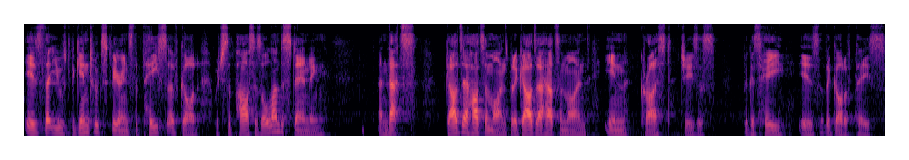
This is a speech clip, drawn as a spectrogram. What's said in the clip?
is that you begin to experience the peace of God, which surpasses all understanding. And that's guards our hearts and minds, but it guards our hearts and minds in Christ Jesus, because he is the God of peace.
